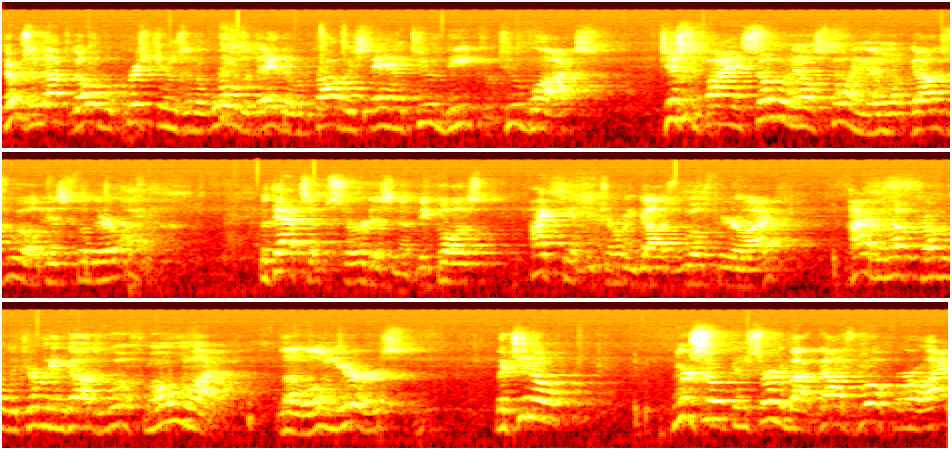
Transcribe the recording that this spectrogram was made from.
There's enough gullible Christians in the world today that would probably stand too deep for two blocks just to find someone else telling them what God's will is for their life. But that's absurd, isn't it? Because I can't determine God's will for your life. I have enough trouble determining God's will for my own life, let alone yours. But you know, we're so concerned about God's will for our life,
